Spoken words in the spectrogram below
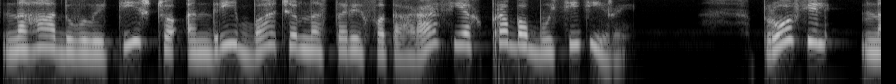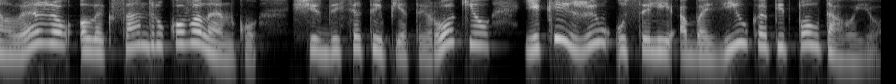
нагадували ті, що Андрій бачив на старих фотографіях прабабусі Віри. Профіль належав Олександру Коваленку, 65 років, який жив у селі Абазівка під Полтавою.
